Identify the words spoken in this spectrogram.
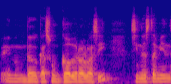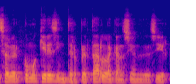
en un dado caso un cover o algo así, sino es también saber cómo quieres interpretar la canción, es decir,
